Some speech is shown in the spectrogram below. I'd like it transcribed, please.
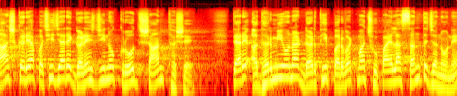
નાશ કર્યા પછી જ્યારે ગણેશજીનો ક્રોધ શાંત થશે, ત્યારે અધર્મીઓના ડરથી પર્વતમાં છુપાયેલા સંતજનોને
